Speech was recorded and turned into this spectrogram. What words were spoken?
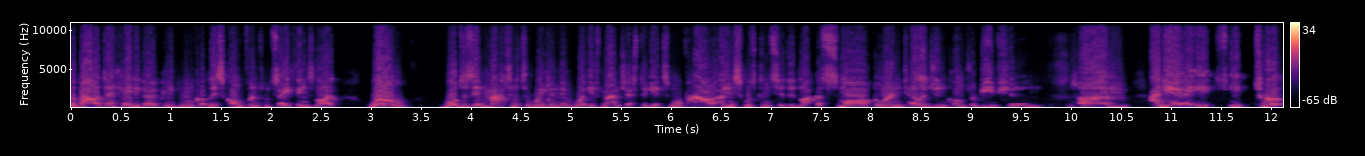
about a decade ago, people in this conference would say things like, well, what does it matter to Wigan if, if Manchester gets more power? And this was considered like a smart or intelligent contribution. Um, and yeah, it, it took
